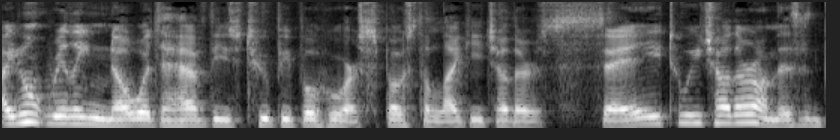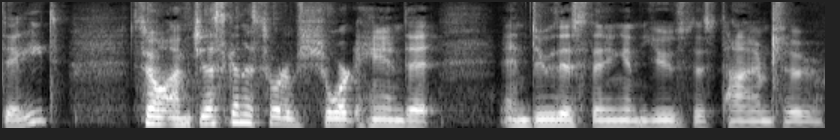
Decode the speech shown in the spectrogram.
I don't really know what to have these two people who are supposed to like each other say to each other on this date. So I'm just gonna sort of shorthand it and do this thing and use this time to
